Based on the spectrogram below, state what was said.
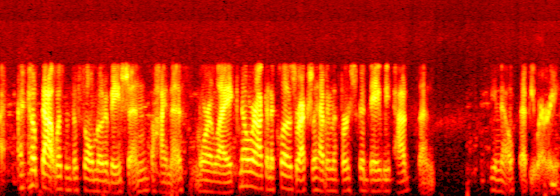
I, I hope that wasn't the sole motivation behind this. More like, no, we're not going to close. We're actually having the first good day we've had since, you know, February.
